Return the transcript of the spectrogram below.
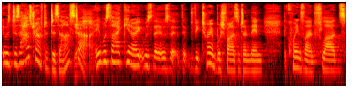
it was disaster after disaster. Yes. It was like, you know, it was the, it was the, the Victorian bushfires and then the Queensland floods.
